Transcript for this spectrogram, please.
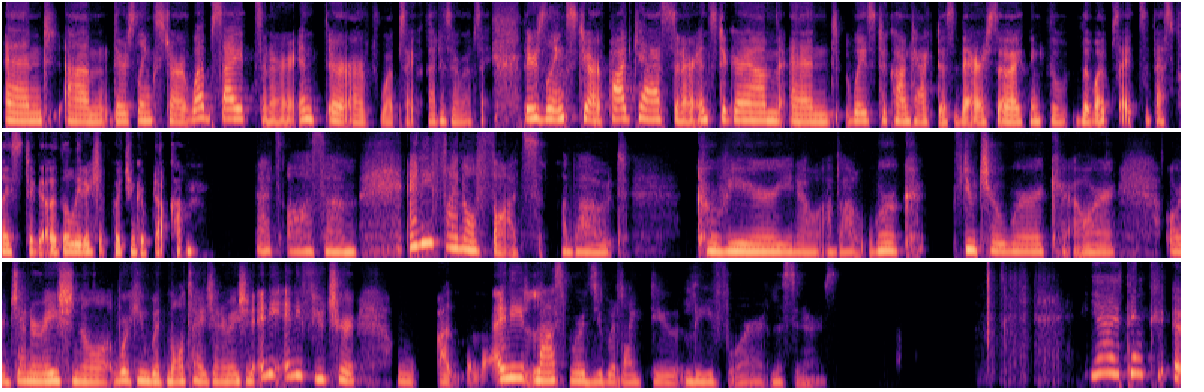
And um, there's links to our websites and our, in, or our website. That is our website. There's links to our podcast and our Instagram and ways to contact us there. So I think the, the website's the best place to go, the leadershipcoachinggroup.com. That's awesome. Any final thoughts about career, you know, about work, future work or or generational working with multi-generation any any future uh, any last words you would like to leave for listeners yeah, I think uh,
